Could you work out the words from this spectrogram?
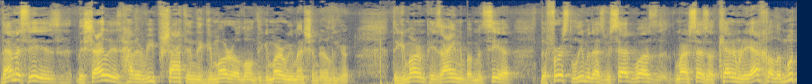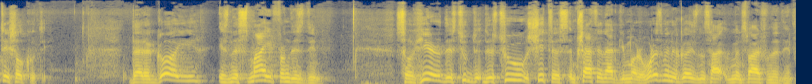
The Emes is, the Shaila is how to reap shot in the Gemara alone, the Gemara we mentioned earlier. The Gemara in Pezayin, Bava Metzia, the first limud, as we said, was, the Gemara says, Al Kerem Riyecha Lemuti Shal Kuti that a goy is nismai from this din. So here, there's two there's two shittas in pshat in that gemara. What does it mean a goy is nismai from the din?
